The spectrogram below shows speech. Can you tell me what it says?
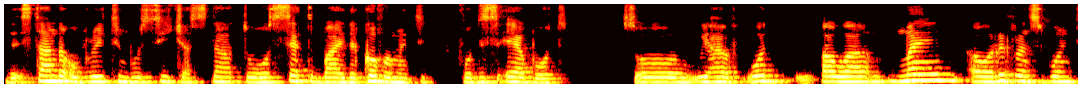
the standard operating procedures that was set by the government for this airport. So we have what our main, our reference point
